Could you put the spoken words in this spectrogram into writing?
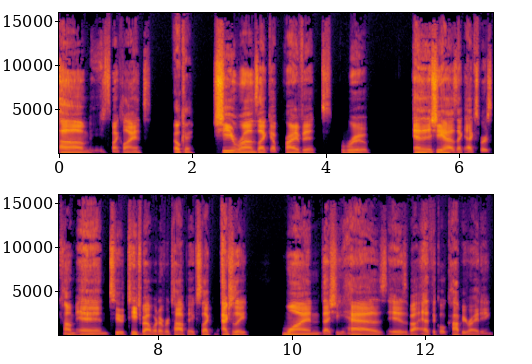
Um, it's my client. Okay. She runs like a private group and then she has like experts come in to teach about whatever topics. Like, actually, one that she has is about ethical copywriting,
